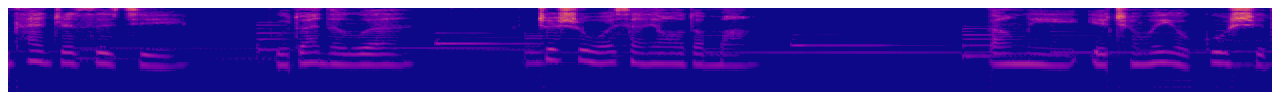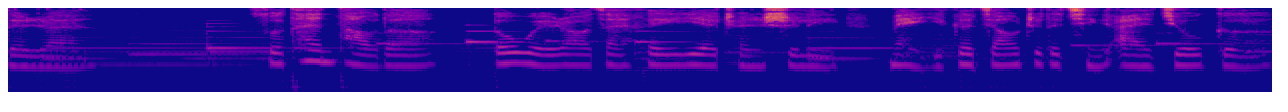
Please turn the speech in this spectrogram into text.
看着自己，不断的问：“这是我想要的吗？”当你也成为有故事的人，所探讨的都围绕在黑夜城市里每一个交织的情爱纠葛、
